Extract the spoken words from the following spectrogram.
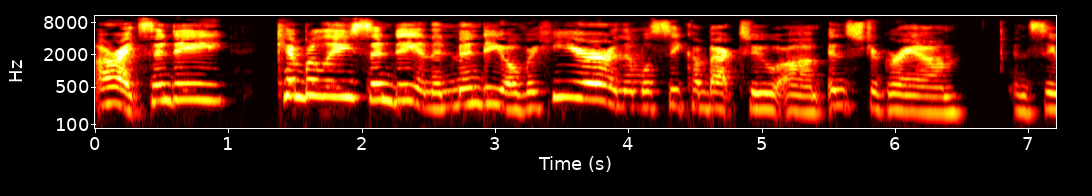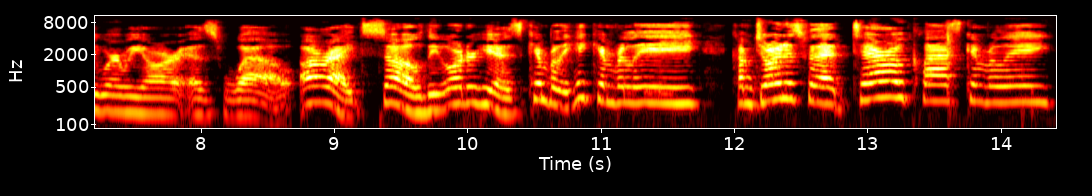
All right. Cindy, Kimberly, Cindy, and then Mindy over here. And then we'll see, come back to um, Instagram and see where we are as well. All right, so the order here is Kimberly. Hey, Kimberly, come join us for that tarot class, Kimberly.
